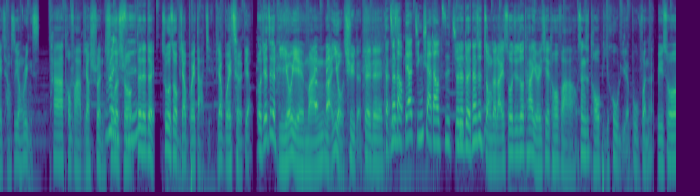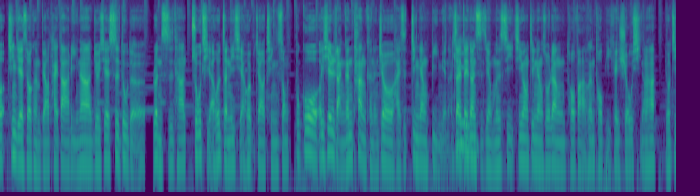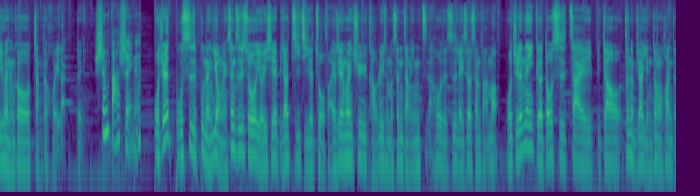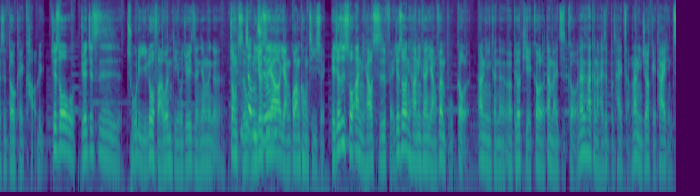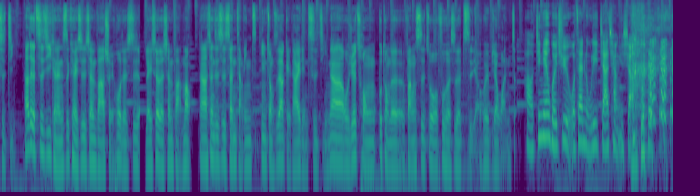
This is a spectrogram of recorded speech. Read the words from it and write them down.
以尝试用 rinse。他头发比较顺，梳的时候，对对对，梳的时候比较不会打结，比较不会扯掉。我觉得这个理由也蛮 蛮有趣的，对对对。至少不要惊吓到自己。对对对，但是总的来说，就是说它有一些头发甚至头皮护理的部分呢，比如说清洁的时候可能不要太大力，那有一些适度的润湿，它梳起来或者整理起来会比较轻松。不过一些染跟烫可能就还是尽量避免了。在这段时间，我们希希望尽量说让头发跟头皮可以休息，让它有机会能够长得回来。对，生发水呢？我觉得不是不能用哎，甚至说有一些比较积极的做法，有些人会去考虑什么生长因子啊，或者是镭射生发帽。我觉得那一个都是在比较真的比较严重的患者是都可以考虑。就是说，我觉得就是处理落发问题，我觉得一直很像那个种植物，你就是要阳光、空气、水。也就是说啊，你还要施肥，就是说你好，你可能养分不够了，那你可能呃，比如说铁够了，蛋白质够了，但是它可能还是不太长，那你就要给它一点刺激。那这个刺激可能是可以是生发水，或者是镭射的生发帽，那甚至是生长因子，你总是要给它一点刺激。那那我觉得从不同的方式做复合式的治疗会比较完整。好，今天回去我再努力加强一下。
